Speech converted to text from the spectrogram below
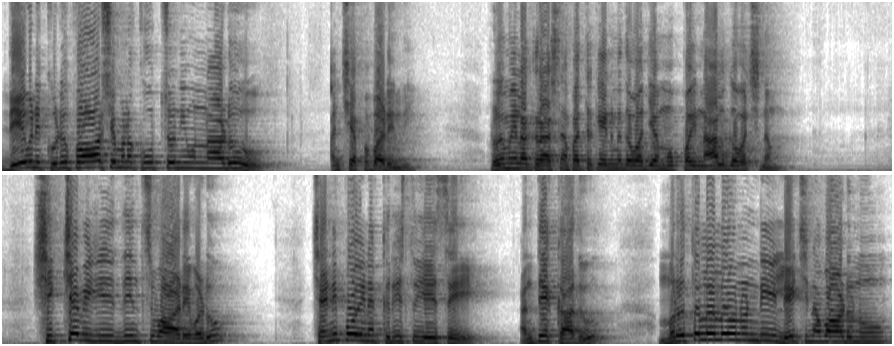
దేవుని కుడిపార్శ్వమున కూర్చొని ఉన్నాడు. అని చెప్పబడింది. రోమిలకు రాసిన పత్రిక ఎనిమిదవ అధ్యాయం ముప్పై నాలుగవ వచనం. శిక్ష విధించువాడెవడు? చనిపోయిన క్రీస్తు చేసే అంతేకాదు మృతులలో నుండి లేచినవాడును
